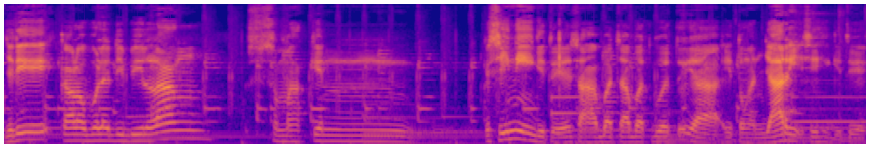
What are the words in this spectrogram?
Jadi kalau boleh dibilang semakin ke sini gitu ya. Sahabat-sahabat gue tuh ya hitungan jari sih gitu ya.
